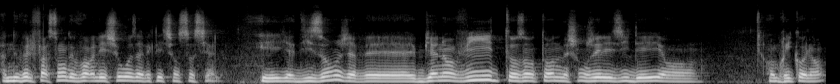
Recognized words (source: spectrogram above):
à une nouvelle façon de voir les choses avec les sciences sociales. Et il y a dix ans, j'avais bien envie de temps en temps de me changer les idées en, en bricolant.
